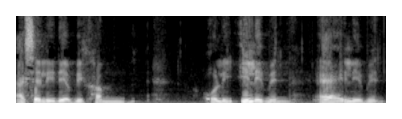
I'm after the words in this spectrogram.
Actually, they become only element, air element.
